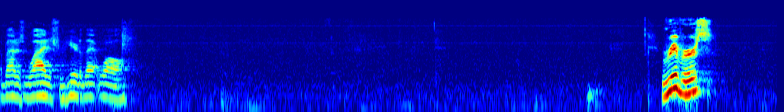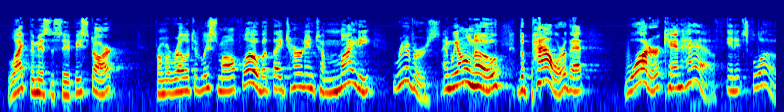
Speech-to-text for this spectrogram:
about as wide as from here to that wall. Rivers, like the Mississippi, start from a relatively small flow, but they turn into mighty rivers. And we all know the power that water can have in its flow.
